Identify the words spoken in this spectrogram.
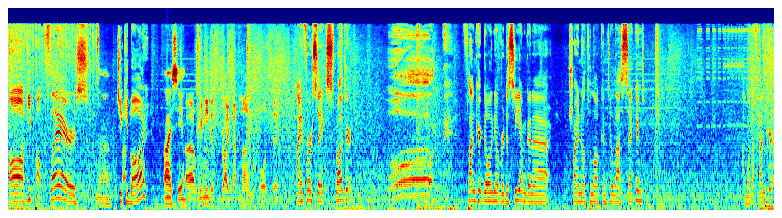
Oh, he popped flares. Uh, Cheeky boy. I see him. Uh, we need a strike at 946. 946, roger. Oh! Flanker going over the sea. I'm gonna try not to lock until last second. I'm on a flanker.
